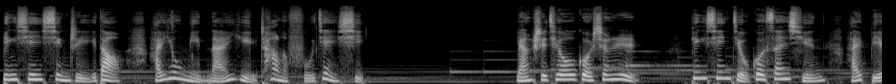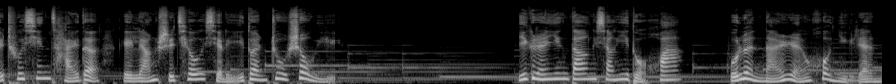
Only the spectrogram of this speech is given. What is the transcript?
冰心兴致一到，还用闽南语唱了福建戏。梁实秋过生日，冰心酒过三巡，还别出心裁的给梁实秋写了一段祝寿语：“一个人应当像一朵花，不论男人或女人，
